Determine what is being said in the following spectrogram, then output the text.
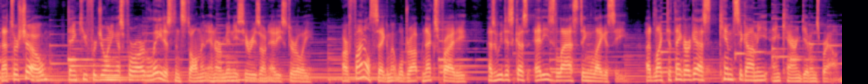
That's our show. Thank you for joining us for our latest installment in our mini series on Eddie Stierle. Our final segment will drop next Friday, as we discuss Eddie's lasting legacy. I'd like to thank our guests, Kim Sagami and Karen Gibbons Brown.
